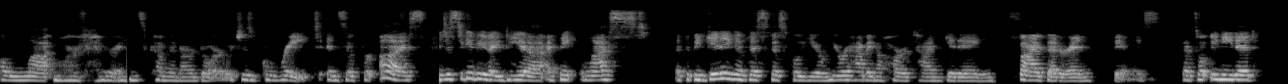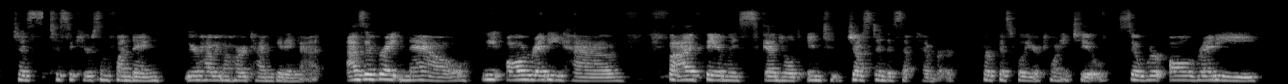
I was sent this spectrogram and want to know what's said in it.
a lot more veterans come in our door, which is great. And so for us, just to give you an idea, I think last at the beginning of this fiscal year, we were having a hard time getting five veteran families. That's what we needed just to secure some funding. We were having a hard time getting that. As of right now, we already have five families scheduled into just into September for fiscal year 22. So we're already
